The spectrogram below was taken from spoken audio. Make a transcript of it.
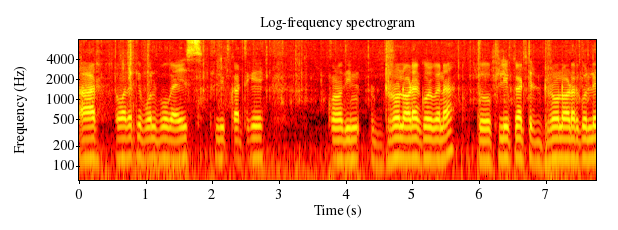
আর তোমাদেরকে বলব গাইস ফ্লিপকার্ট থেকে কোনো দিন ড্রোন অর্ডার করবে না। তো ফ্লিপকার্ট থেকে ড্রোন অর্ডার করলে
